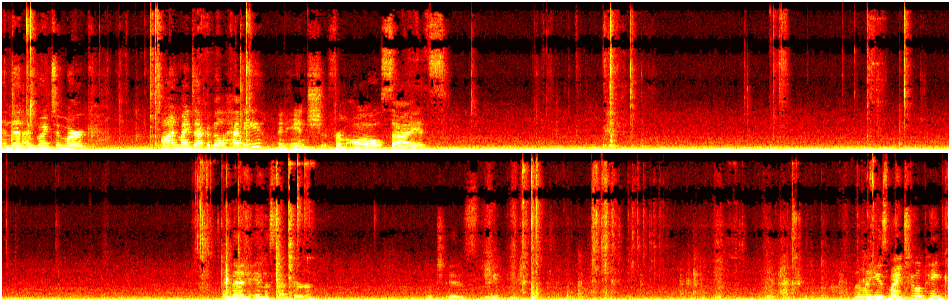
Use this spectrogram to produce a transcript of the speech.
And then I'm going to mark on my Decovil Heavy an inch from all sides and then in the center, which is three. I'm gonna use my Tula Pink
